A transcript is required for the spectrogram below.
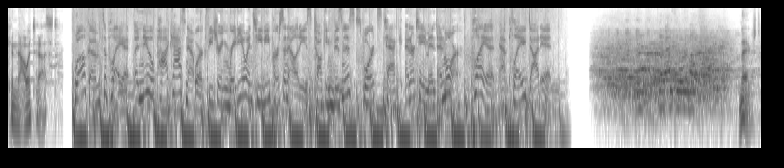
can now attest. Welcome to Play It, a new podcast network featuring radio and TV personalities talking business, sports, tech, entertainment, and more. Play it at play.it. Thank you very much. Next,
